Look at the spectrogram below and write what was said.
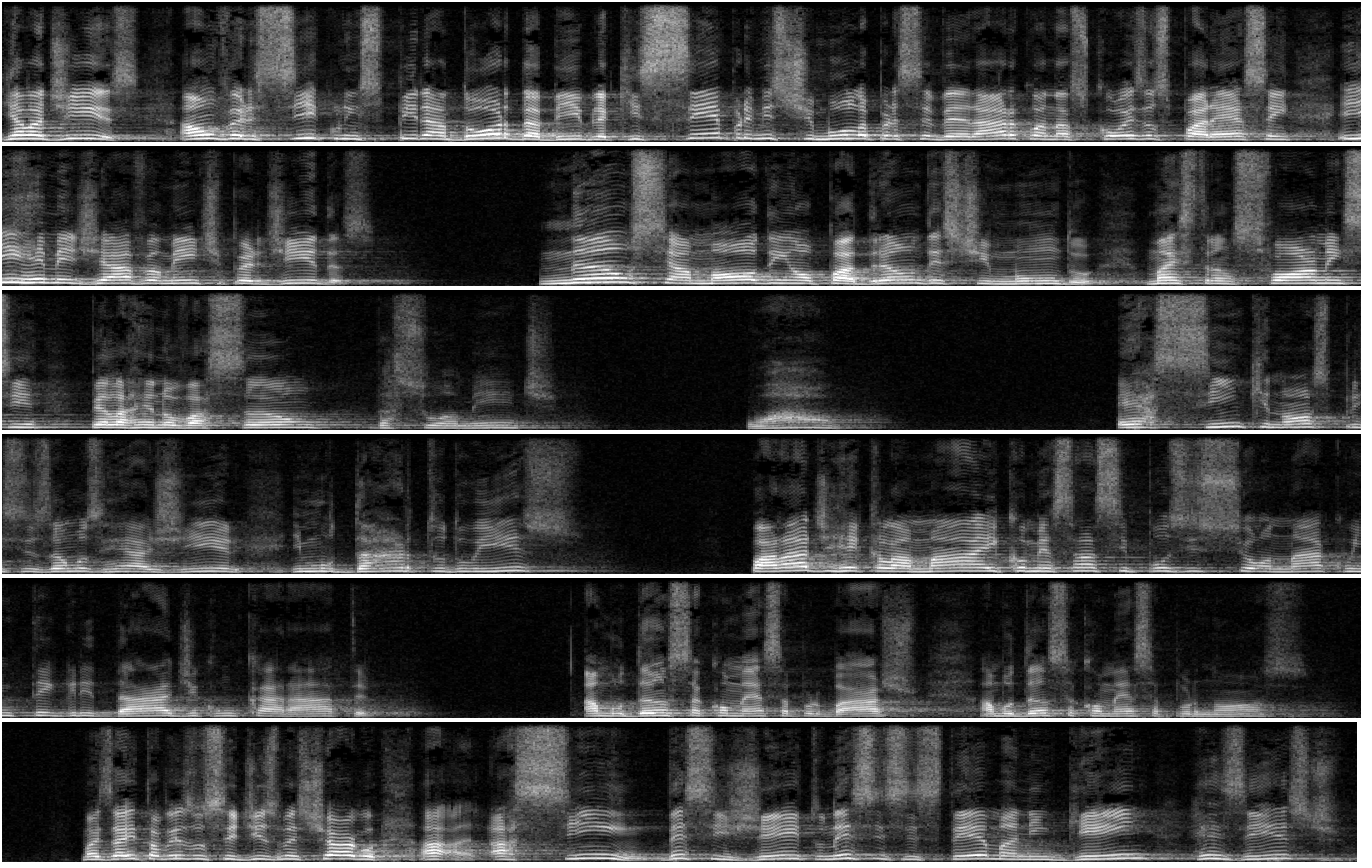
E ela diz: há um versículo inspirador da Bíblia que sempre me estimula a perseverar quando as coisas parecem irremediavelmente perdidas. Não se amoldem ao padrão deste mundo, mas transformem-se pela renovação da sua mente. Uau! É assim que nós precisamos reagir e mudar tudo isso. Parar de reclamar e começar a se posicionar com integridade, com caráter. A mudança começa por baixo, a mudança começa por nós. Mas aí talvez você diz, mas Tiago, assim, desse jeito, nesse sistema, ninguém resiste.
